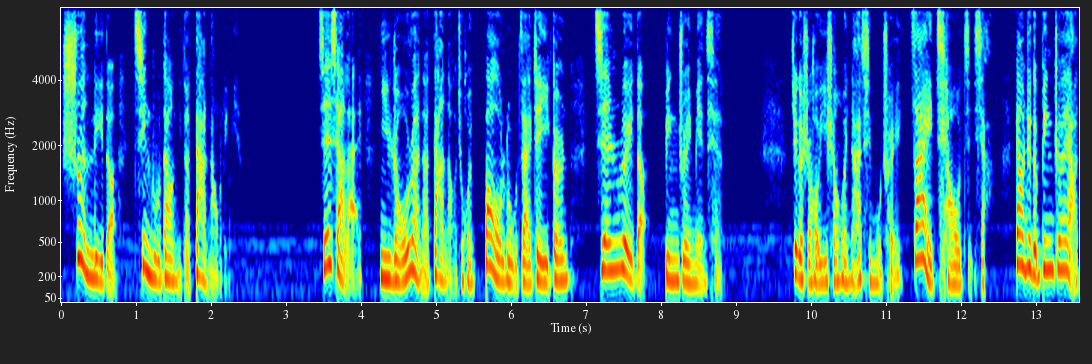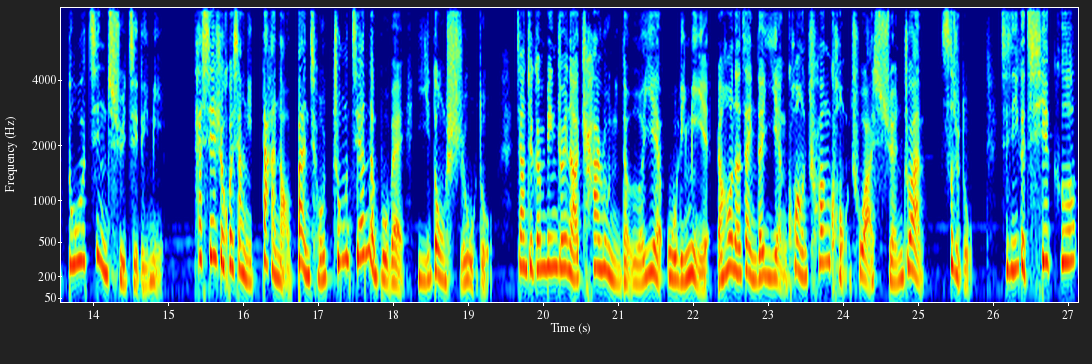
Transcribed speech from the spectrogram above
顺利的进入到你的大脑里面。接下来，你柔软的大脑就会暴露在这一根尖锐的冰锥面前。这个时候，医生会拿起木锤再敲几下，让这个冰锥啊多进去几厘米。它先是会向你大脑半球中间的部位移动十五度，将这根冰锥呢插入你的额叶五厘米，然后呢在你的眼眶穿孔处啊旋转四十度，进行一个切割。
